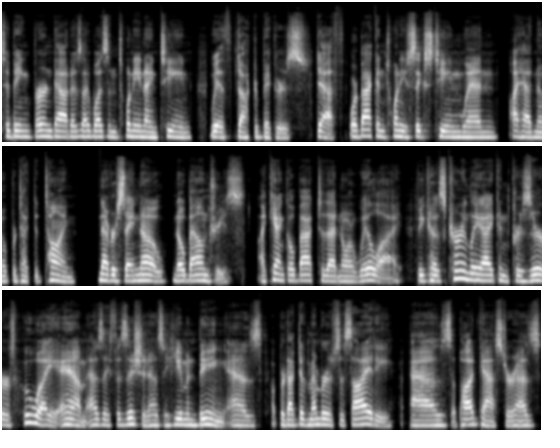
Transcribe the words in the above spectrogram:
to being burned out as I was in 2019 with Dr. Bicker's death, or back in 2016 when I had no protected time. Never say no, no boundaries. I can't go back to that, nor will I, because currently I can preserve who I am as a physician, as a human being, as a productive member of society, as a podcaster, as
